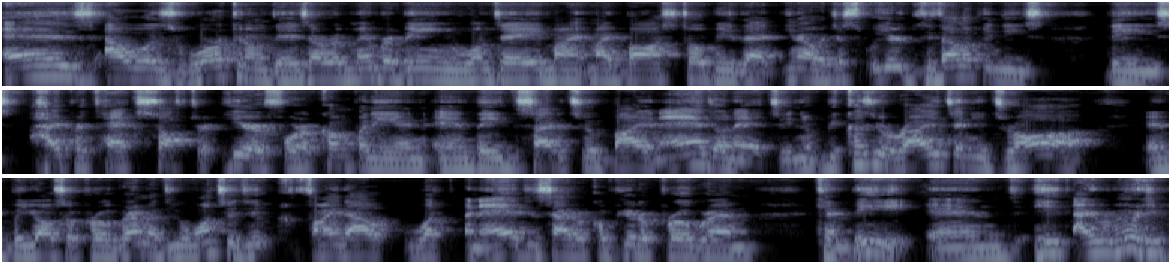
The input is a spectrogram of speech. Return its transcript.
as I was working on this, I remember being one day, my, my boss told me that, you know, just you're developing these, these hypertext software here for a company and, and they decided to buy an ad on it. You know, because you write and you draw, and but you also program it. Do you want to do, find out what an ad inside of a computer program can be? And he, I remember he,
